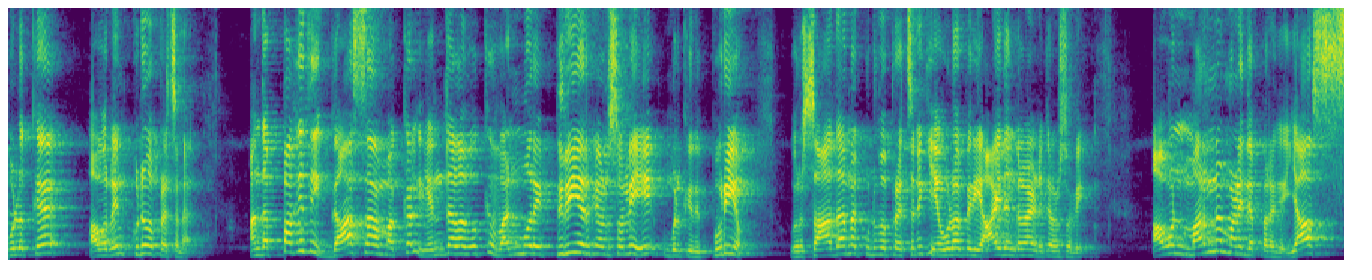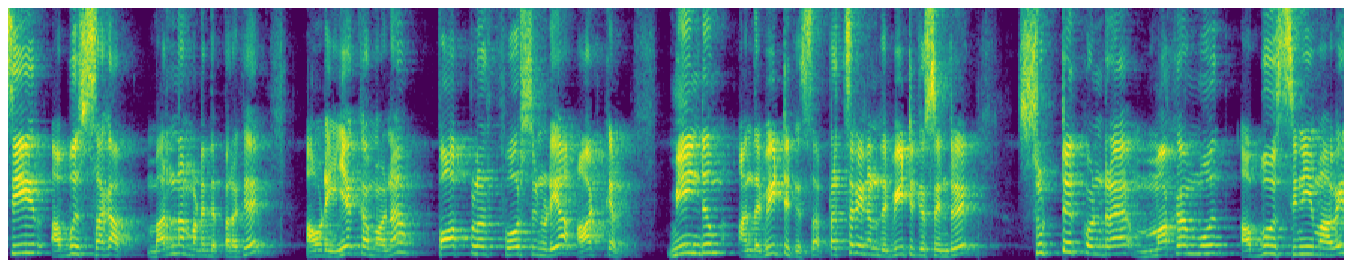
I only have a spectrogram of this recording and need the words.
முழுக்க அவர்களின் குடும்ப பிரச்சனை. அந்த பகுதி காசா மக்கள் எந்த அளவுக்கு வன்முறை பிரியர்கள் சொல்லி உங்களுக்கு இது புரியும். ஒரு சாதாரண குடும்ப பிரச்சனைக்கு எவ்வளோ பெரிய ஆயுதங்கள்லாம் எடுக்கிறான் சொல்லி. அவன் மரணம் அடைந்த பிறகு யாசீர் அபு சகாப் மரணம் அடைந்த பிறகு அவனுடைய இயக்கமான பாப்புலர் ஃபோர்ஸினுடைய ஆட்கள் மீண்டும் அந்த வீட்டுக்கு ச- பிரச்சனை நடந்த வீட்டுக்கு சென்று சுட்டு கொன்ற மஹமூத் அபு சினிமாவை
